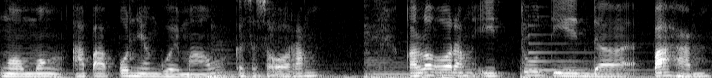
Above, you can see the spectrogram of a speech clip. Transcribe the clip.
ngomong apa pun yang gue mau ke seseorang kalau orang itu tidak paham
